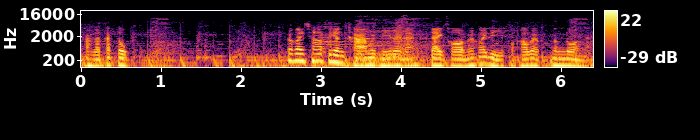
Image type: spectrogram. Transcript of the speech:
เอาแล้วกระตุกไม่ค่อยชอบที่ค้างแบบนี้เลยนะ ใจคอไม่ค่อยดีเพราะเขาแบบน่วงๆอะ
